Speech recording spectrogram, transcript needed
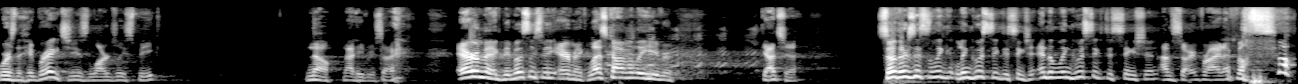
whereas the Hebraic Jews largely speak. No, not Hebrew, sorry. Aramaic. They mostly speak Aramaic, less commonly Hebrew. Gotcha. So there's this ling- linguistic distinction. And the linguistic distinction, I'm sorry, Brian, I felt so,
